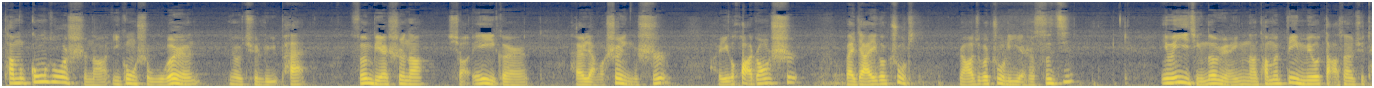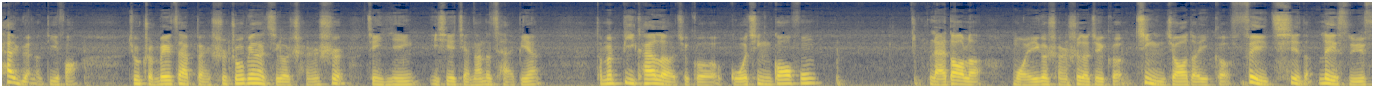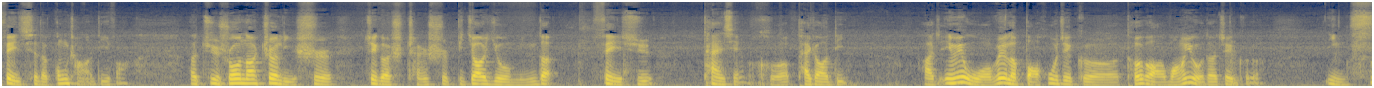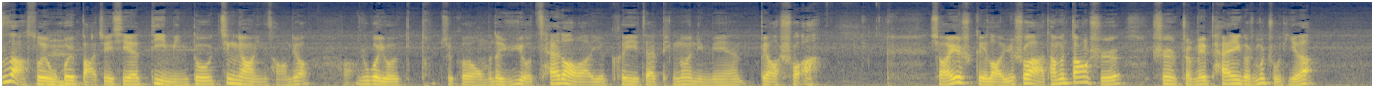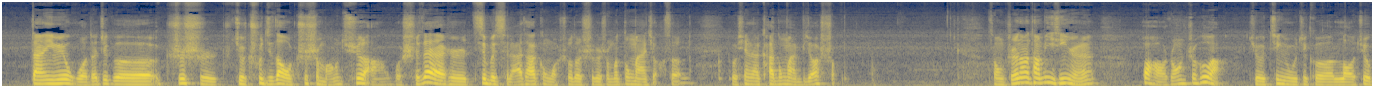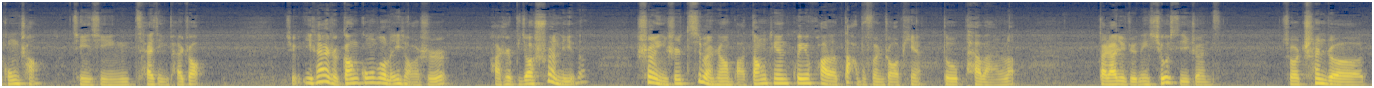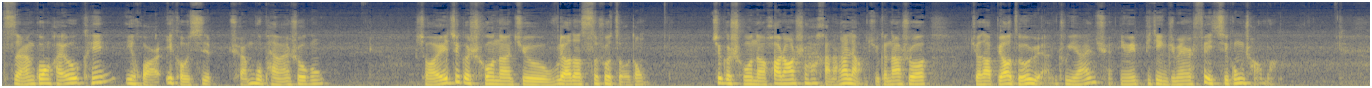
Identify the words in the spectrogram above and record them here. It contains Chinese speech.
他们工作室呢一共是五个人要去旅拍，分别是呢小 A 一个人，还有两个摄影师，还有一个化妆师，外加一个助理。然后这个助理也是司机，因为疫情的原因呢，他们并没有打算去太远的地方，就准备在本市周边的几个城市进行一些简单的采编。他们避开了这个国庆高峰，来到了某一个城市的这个近郊的一个废弃的、类似于废弃的工厂的地方。那据说呢，这里是这个城市比较有名的废墟探险和拍照地。啊，因为我为了保护这个投稿网友的这个隐私啊，所以我会把这些地名都尽量隐藏掉。如果有这个我们的鱼友猜到了，也可以在评论里面不要说啊。小 A 给老于说啊，他们当时是准备拍一个什么主题的，但因为我的这个知识就触及到我知识盲区了啊，我实在是记不起来他跟我说的是个什么动漫角色了。我现在看动漫比较少。总之呢，他们一行人。化好妆之后啊，就进入这个老旧工厂进行采景拍照。就一开始刚工作了一小时，还是比较顺利的。摄影师基本上把当天规划的大部分照片都拍完了，大家就决定休息一阵子，说趁着自然光还 OK，一会儿一口气全部拍完收工。小 A 这个时候呢，就无聊的四处走动。这个时候呢，化妆师还喊了他两句，跟他说，叫他不要走远，注意安全，因为毕竟这边是废弃工厂嘛。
